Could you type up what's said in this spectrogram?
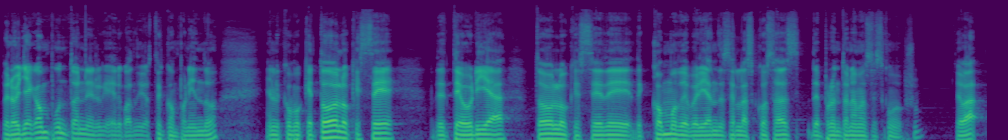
Pero llega un punto en el, cuando yo estoy componiendo, en el como que todo lo que sé de teoría, todo lo que sé de, cómo deberían de ser las cosas, de pronto nada más es como, se va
